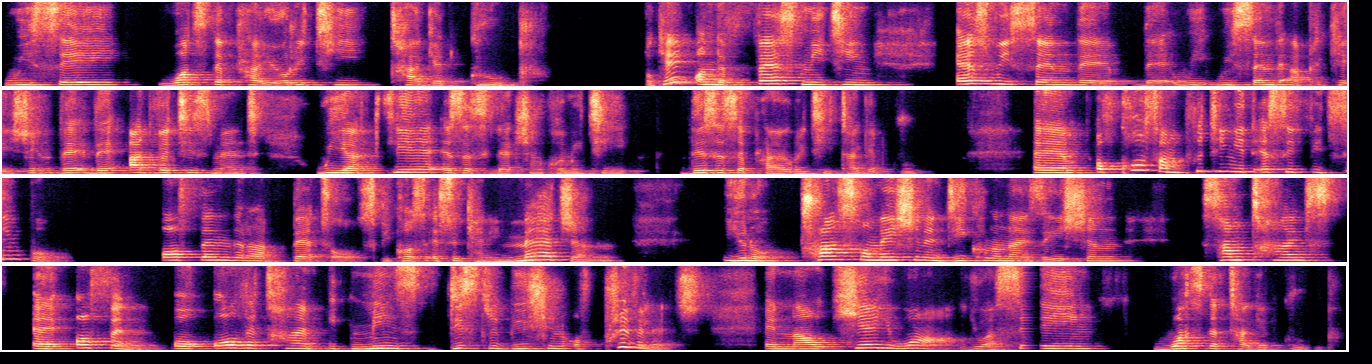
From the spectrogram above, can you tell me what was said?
we say, what's the priority target group? Okay, on the first meeting, as we send the, the we, we send the application, the, the advertisement, we are clear as a selection committee, this is a priority target group. Um, of course, I'm putting it as if it's simple. Often there are battles because, as you can imagine, you know, transformation and decolonization sometimes, uh, often, or all the time, it means distribution of privilege. And now here you are, you are saying, what's the target group?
